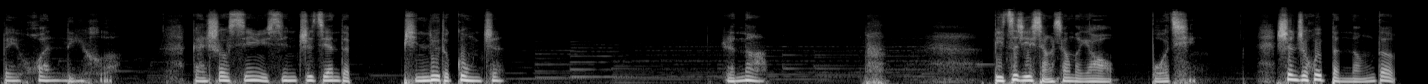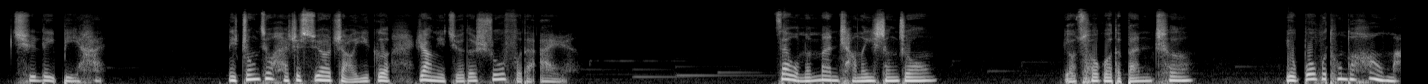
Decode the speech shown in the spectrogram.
悲欢离合，感受心与心之间的频率的共振。人呐，比自己想象的要薄情，甚至会本能的趋利避害。你终究还是需要找一个让你觉得舒服的爱人。在我们漫长的一生中，有错过的班车，有拨不通的号码，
